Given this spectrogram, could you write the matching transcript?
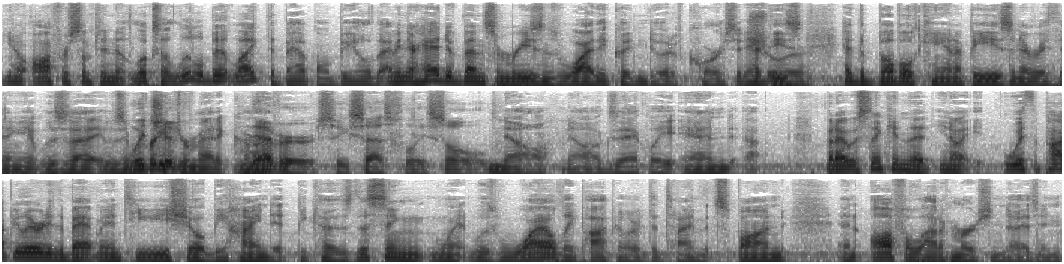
you know offer something that looks a little bit like the Batmobile. I mean, there had to have been some reasons why they couldn't do it. Of course, it had these had the bubble canopies and everything. It was uh, it was a Which pretty dramatic car. never successfully sold. No, no, exactly. And uh, but I was thinking that you know, with the popularity of the Batman TV show behind it, because this thing went was wildly popular at the time. It spawned an awful lot of merchandising.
